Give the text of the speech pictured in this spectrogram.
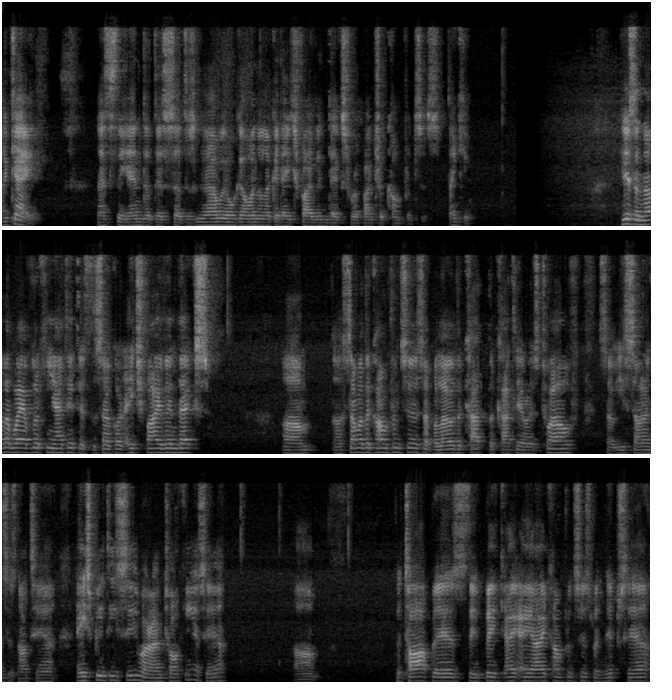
Okay, that's the end of this. Uh, now we will go on and look at H5 index for a bunch of conferences. Thank you. Here's another way of looking at it. It's the so-called H5 index. Um, uh, some of the conferences are below the cut. The cut here is 12. So eScience is not here. HPDC, where I'm talking, is here. Um, the top is the big AI conferences with NIPS here.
